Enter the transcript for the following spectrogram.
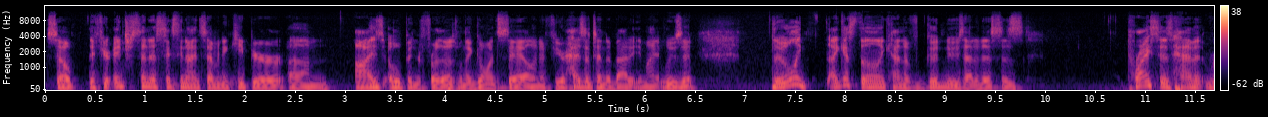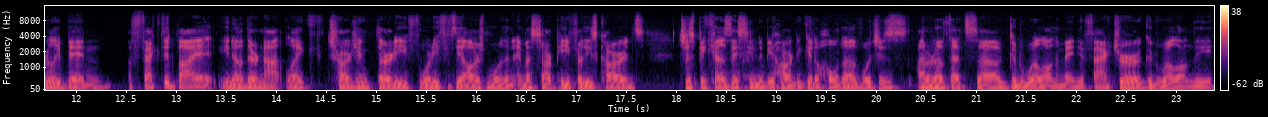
So if you're interested in a 6970, keep your um, eyes open for those when they go on sale. And if you're hesitant about it, you might lose it. The only, I guess, the only kind of good news out of this is prices haven't really been affected by it. You know, they're not like charging 30, 40, 50 dollars more than MSRP for these cards just because they seem to be hard to get a hold of, which is I don't know if that's uh, goodwill on the manufacturer, goodwill on the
